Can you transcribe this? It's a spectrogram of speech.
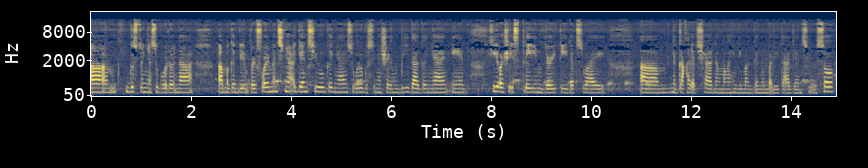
um, gusto niya siguro na uh, maganda yung performance niya against you, ganyan, siguro gusto niya siya yung bida, ganyan, and he or she is playing dirty. That's why um, nagkakalat siya ng mga hindi magandang balita against you. So,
